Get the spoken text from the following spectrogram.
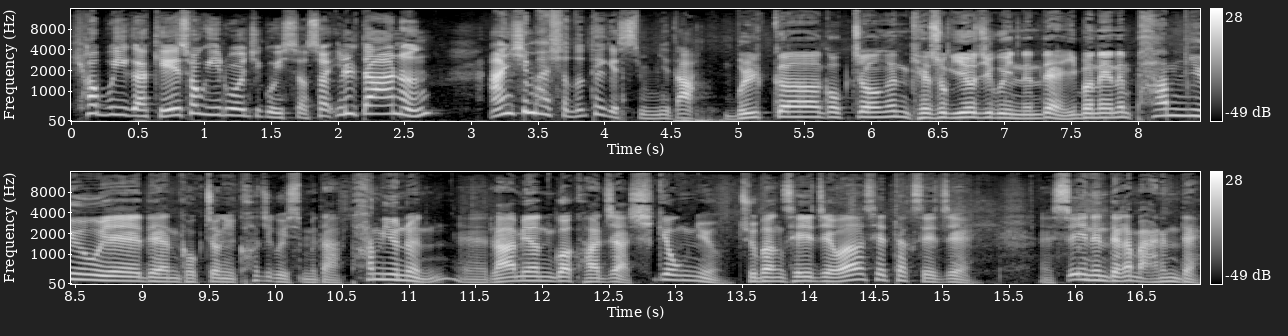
협의가 계속 이루어지고 있어서 일단은 안심하셔도 되겠습니다. 물가 걱정은 계속 이어지고 있는데 이번에는 팜유에 대한 걱정이 커지고 있습니다. 팜유는 예, 라면과 과자, 식용유, 주방 세제와 세탁 세제 쓰이는 데가 많은데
